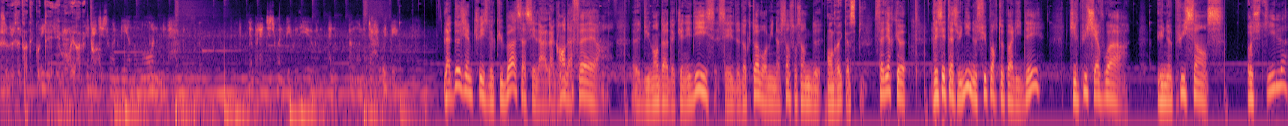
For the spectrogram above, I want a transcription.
Je veux être à tes côtés et mourir avec toi. La deuxième crise de Cuba, ça c'est la, la grande affaire euh, du mandat de Kennedy, c'est d'octobre 1962. André Caspi. C'est-à-dire que les États-Unis ne supportent pas l'idée qu'il puisse y avoir une puissance hostile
